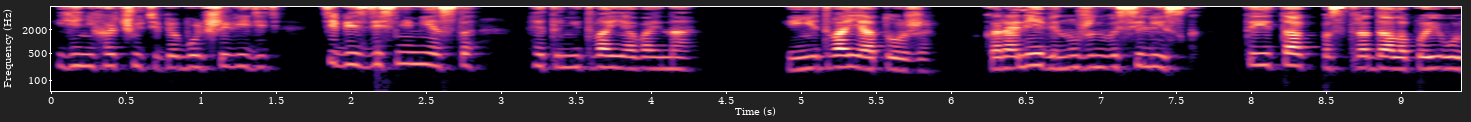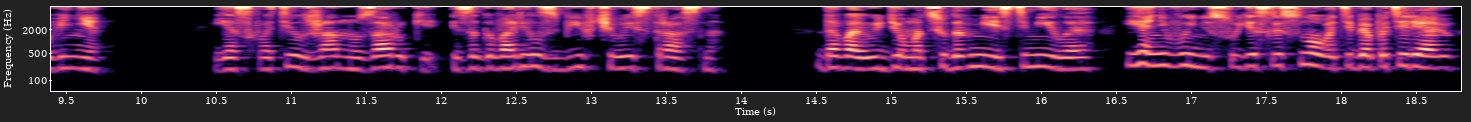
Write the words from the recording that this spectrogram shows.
Я не хочу тебя больше видеть. Тебе здесь не место. Это не твоя война». «И не твоя тоже. Королеве нужен Василиск. Ты и так пострадала по его вине». Я схватил Жанну за руки и заговорил сбивчиво и страстно. «Давай уйдем отсюда вместе, милая. Я не вынесу, если снова тебя потеряю.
